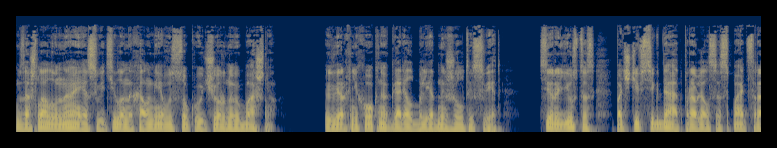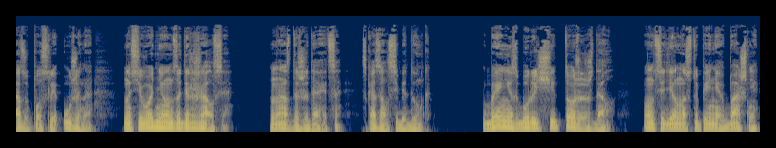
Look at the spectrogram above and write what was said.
взошла луна и осветила на холме высокую черную башню. В верхних окнах горел бледный желтый свет. Серый Юстас почти всегда отправлялся спать сразу после ужина, но сегодня он задержался. «Нас дожидается», — сказал себе Дунк. Беннис Бурый Щит тоже ждал. Он сидел на ступенях башни,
